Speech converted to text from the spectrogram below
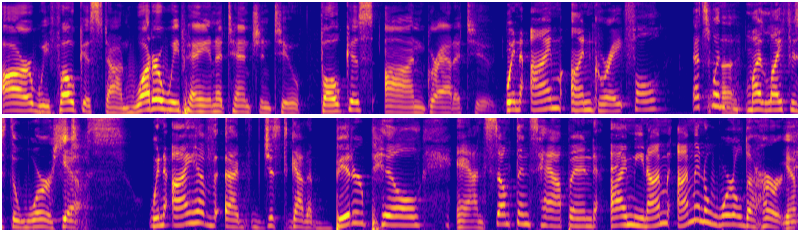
are we focused on? What are we paying attention to? Focus on gratitude. when i'm ungrateful that's when uh. my life is the worst Yes. When I have uh, just got a bitter pill and something's happened, I mean, I'm I'm in a world of hurt. Yep.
